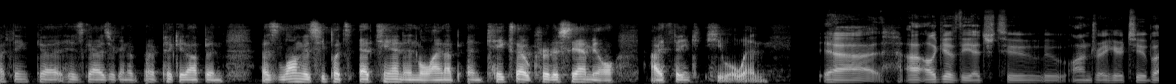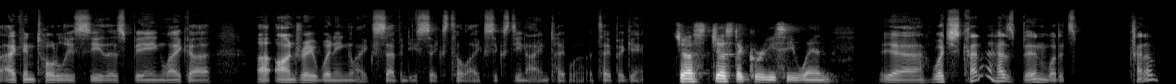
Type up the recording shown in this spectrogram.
I think uh, his guys are going to pick it up, and as long as he puts Etienne in the lineup and takes out Curtis Samuel, I think he will win. Yeah, I'll give the edge to Andre here too, but I can totally see this being like a, a Andre winning like 76 to like 69 type of type of game. Just just a greasy win. Yeah, which kind of has been what it's kind of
